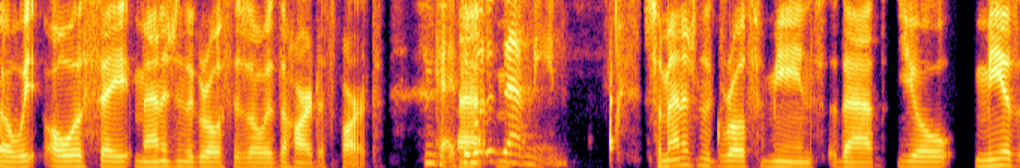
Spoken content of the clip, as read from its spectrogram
uh, we always say managing the growth is always the hardest part okay so what does that mean so managing the growth means that you, me as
